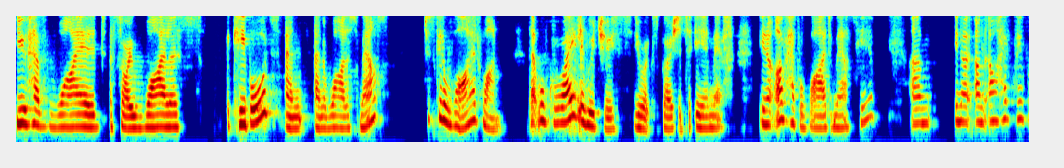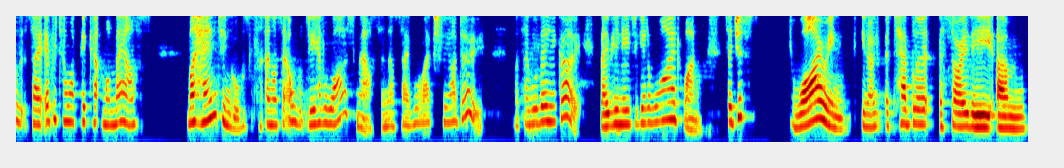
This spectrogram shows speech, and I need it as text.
you have wired, uh, sorry, wireless keyboards and, and a wireless mouse, just get a wired one. That will greatly reduce your exposure to EMF. You know, I have a wired mouse here. Um, you know, and I'll have people that say every time I pick up my mouse, my hand jingles. And I say, Oh, do you have a wireless mouse? And they'll say, Well, actually, I do. I say, Well, there you go. Maybe you need to get a wired one. So just wiring, you know, a tablet, uh, sorry, the um,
